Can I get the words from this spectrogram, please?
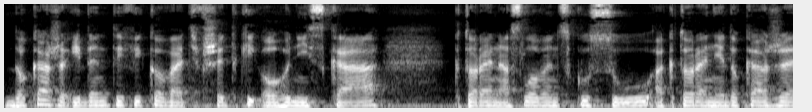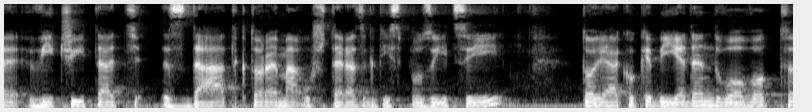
dokáže identifikovať všetky ohniská, ktoré na Slovensku sú a ktoré nedokáže vyčítať z dát, ktoré má už teraz k dispozícii. To je ako keby jeden dôvod e,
